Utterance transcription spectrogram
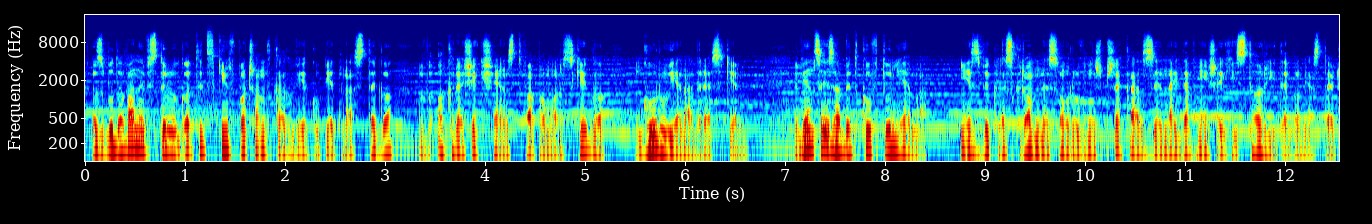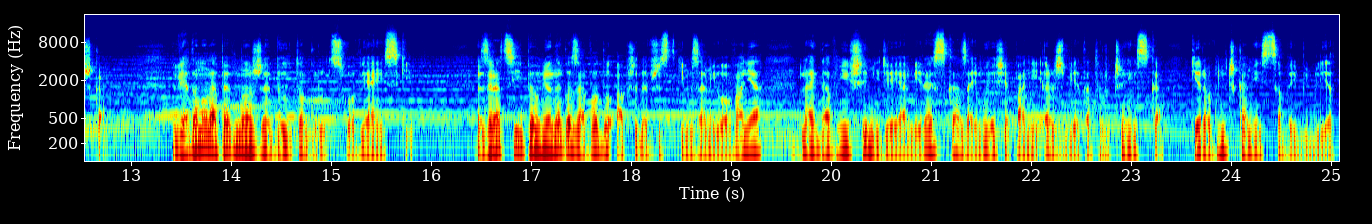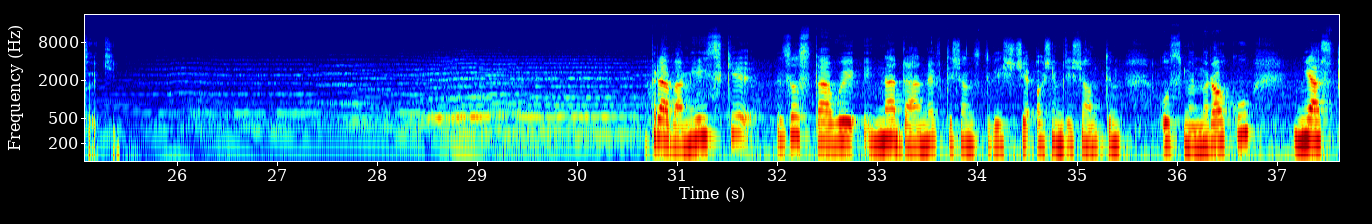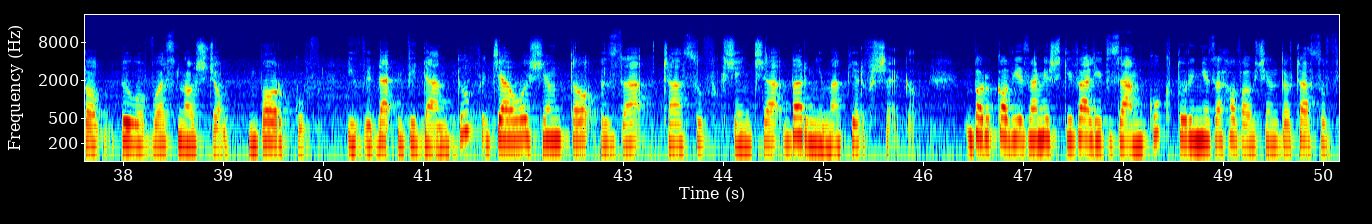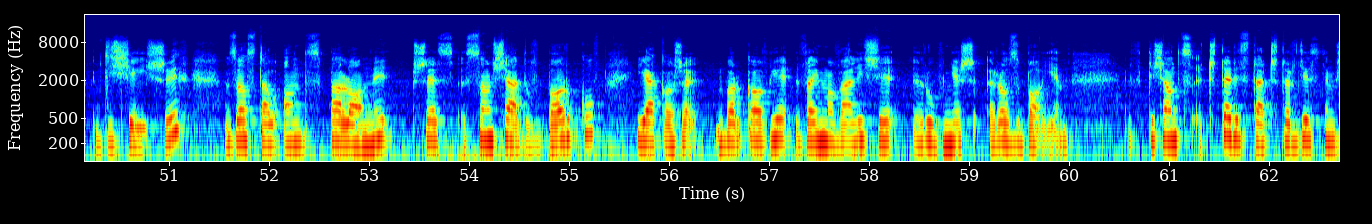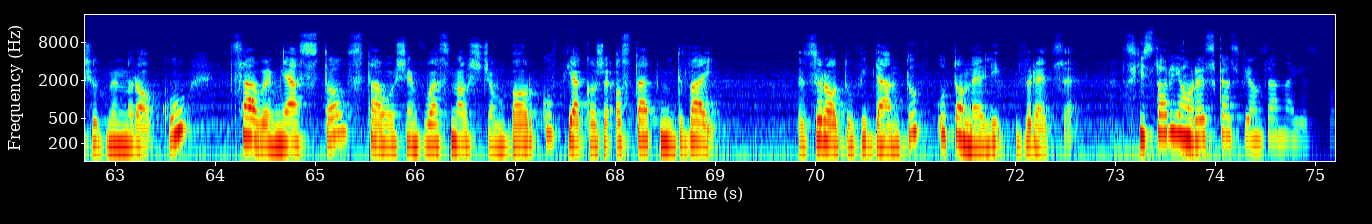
Zbudowany w stylu gotyckim w początkach wieku XV w okresie księstwa pomorskiego, góruje nad Reskiem. Więcej zabytków tu nie ma. Niezwykle skromne są również przekazy najdawniejszej historii tego miasteczka. Wiadomo na pewno, że był to gród słowiański. Z racji pełnionego zawodu, a przede wszystkim zamiłowania, najdawniejszymi dziejami Reska zajmuje się pani Elżbieta Turczyńska, kierowniczka miejscowej biblioteki. Prawa miejskie zostały nadane w 1288 roku. Miasto było własnością Borków i Widantów. Działo się to za czasów księcia Barnima I. Borkowie zamieszkiwali w zamku, który nie zachował się do czasów dzisiejszych. Został on spalony przez sąsiadów Borków, jako że Borkowie zajmowali się również rozbojem. W 1447 roku całe miasto stało się własnością Borków, jako że ostatni dwaj z rodu Widantów utonęli w Redze. Z historią Reska związana jest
